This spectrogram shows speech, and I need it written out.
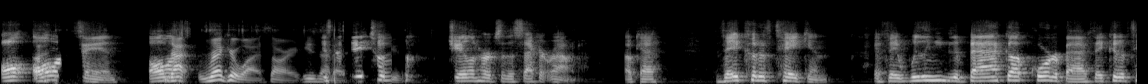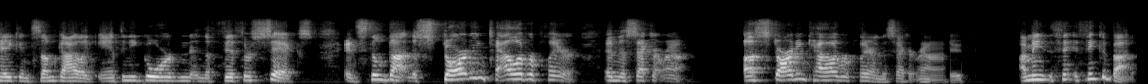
all, all uh, I'm saying, all not record wise. Sorry, he's not. They took Jalen Hurts in the second round. Okay, they could have taken if they really needed a backup quarterback, they could have taken some guy like Anthony Gordon in the fifth or sixth and still gotten a starting caliber player in the second round a starting caliber player in the second round, dude. I mean, th- think about it.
